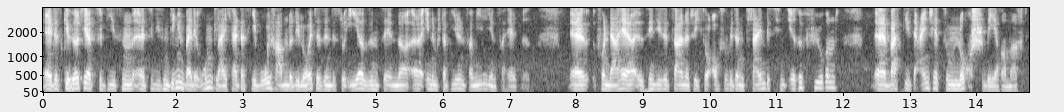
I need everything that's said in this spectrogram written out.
Äh, das gehört ja zu diesen, äh, zu diesen Dingen bei der Ungleichheit, dass je wohlhabender die Leute sind, desto eher sind sie in, einer, äh, in einem stabilen Familienverhältnis. Äh, von daher sind diese Zahlen natürlich so auch so wieder ein klein bisschen irreführend, äh, was diese Einschätzung noch schwerer macht.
